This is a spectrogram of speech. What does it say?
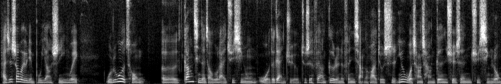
还是稍微有点不一样。是因为我如果从呃钢琴的角度来去形容我的感觉，就是非常个人的分享的话，就是因为我常常跟学生去形容，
